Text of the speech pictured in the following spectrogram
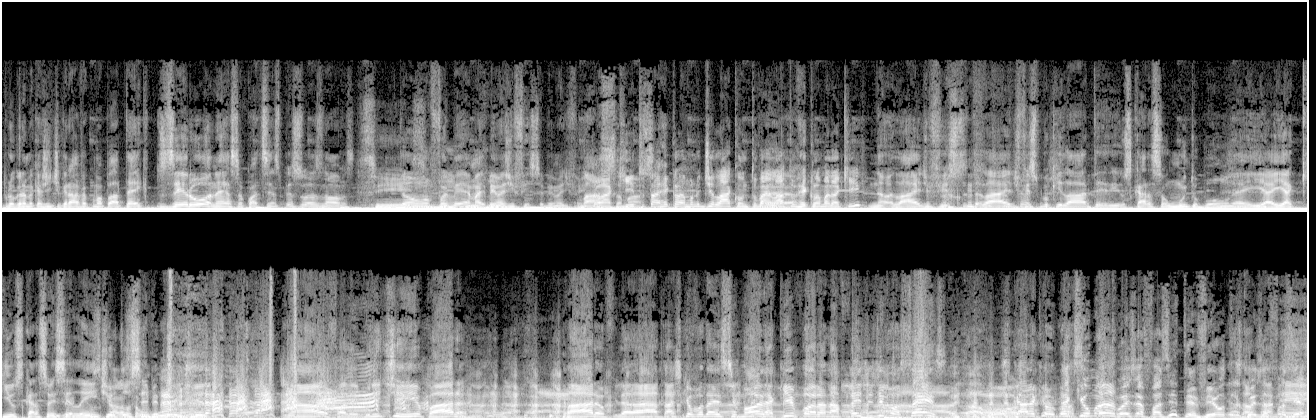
programa que a gente grava é com uma plateia que zerou, né? São 400 pessoas novas. Sim, Então foi bem, é mais, bem mais difícil, é bem mais difícil. Então Massa, aqui massa. tu tá reclamando de lá. Quando tu vai lá, tu reclama daqui? Não, lá é difícil, lá é difícil porque lá tem- os caras são muito bons, né? E aí aqui os caras são excelentes e eu tô sempre ruins. perdido. Não, eu falei bonitinho, para. Para, ô filho. Ah, tá, acha que eu vou dar esse mole aqui, porra, na frente de vocês? Os caras que eu gosto É que uma tanto. coisa é fazer TV, outra coisa é fazer Exatamente,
